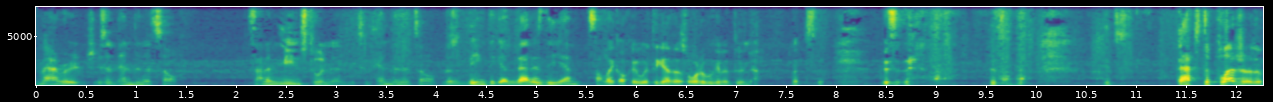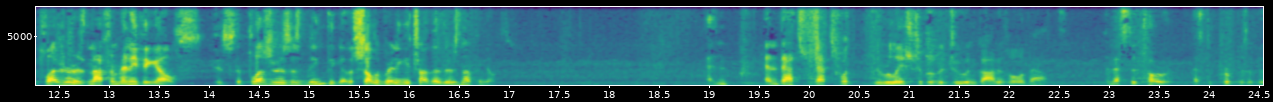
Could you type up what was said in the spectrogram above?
Marriage is an end in itself. It's not a means to an end, it's an end in itself. Just being together, that is the end. It's not like, okay, we're together, so what are we going to do now? this, this, it's, that's the pleasure. The pleasure is not from anything else. It's the pleasure is just being together, celebrating each other. There's nothing else. And, and that's, that's what the relationship of a Jew and God is all about. And that's the Torah. That's the purpose of the,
